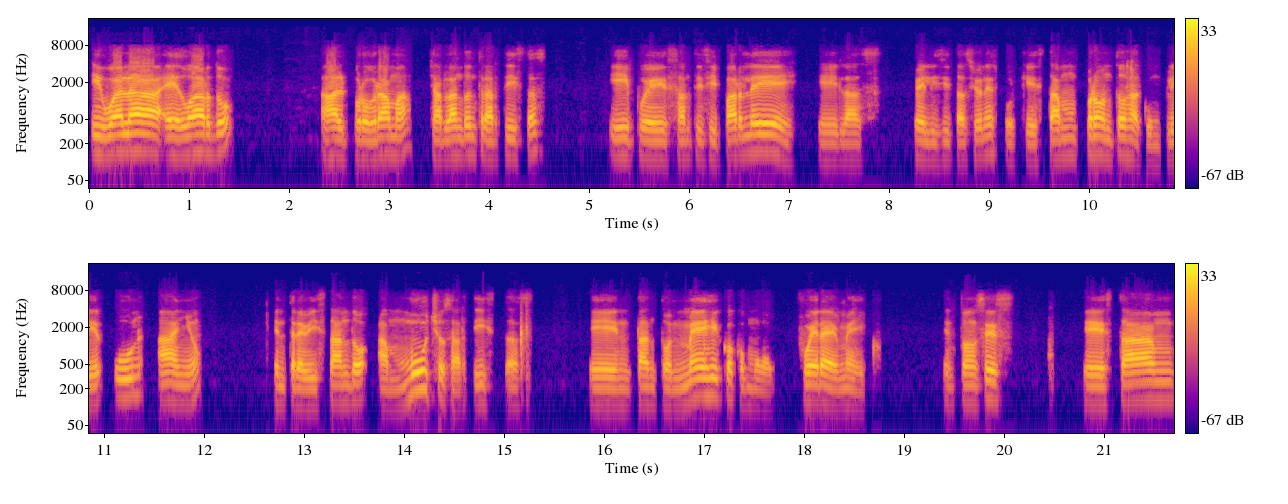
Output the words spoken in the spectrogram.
igual a Eduardo, al programa Charlando entre Artistas y pues anticiparle eh, las felicitaciones porque están prontos a cumplir un año entrevistando a muchos artistas, en, tanto en México como fuera de México. Entonces, están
